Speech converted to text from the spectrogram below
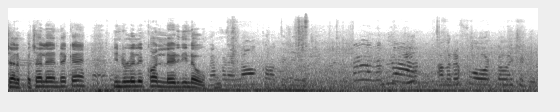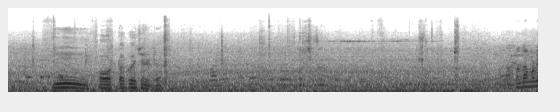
ചിലപ്പോ ചിലതിന്റെ ഒക്കെ ഇതിന്റെ ഉള്ളിൽ കൊല്ല എഴുതിണ്ടാവും. ചെയ്യും. അവരുടെ ഫോട്ടോ വെച്ചിട്ട്. ഫോട്ടോ ഒക്കെ വെച്ചിട്ട്. അപ്പൊ നമ്മൾ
